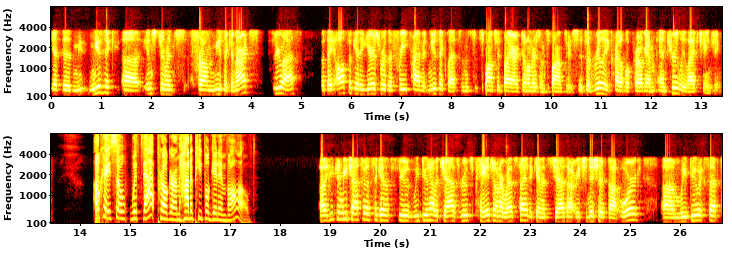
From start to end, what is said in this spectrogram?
get the mu- music uh, instruments from Music and Arts through us, but they also get a year's worth of free private music lessons sponsored by our donors and sponsors. It's a really incredible program and truly life changing. Okay, so with that program, how do people get involved? Uh, you can reach out to us again through, we do have a Jazz Roots page on our website. Again, it's jazzoutreachinitiative.org. Um, we do accept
